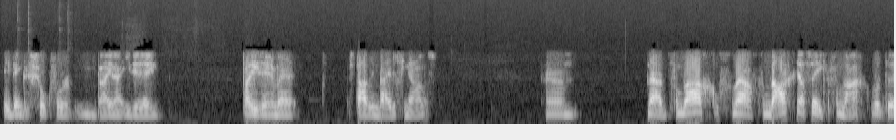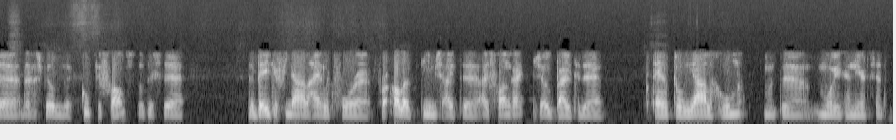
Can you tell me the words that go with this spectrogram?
ik denk een shock voor bijna iedereen. Paris Saint-Germain staat in beide finales. Um, nou, vandaag, of nou, vandaag, ja zeker, vandaag wordt uh, er gespeeld in de Coupe de France. Dat is de, de bekerfinale eigenlijk voor, uh, voor alle teams uit, uh, uit Frankrijk. Dus ook buiten de territoriale gronden, om het uh, mooi neer te zetten.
